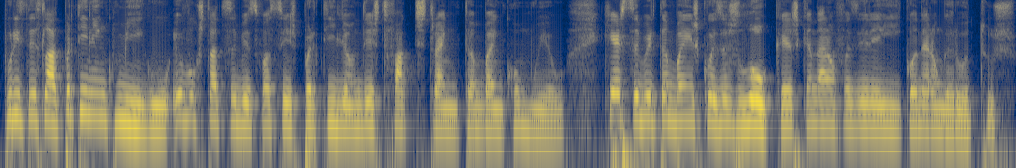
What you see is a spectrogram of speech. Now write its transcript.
Por isso, desse lado, partilhem comigo. Eu vou gostar de saber se vocês partilham deste facto estranho também, como eu. Quero saber também as coisas loucas que andaram a fazer aí quando eram garotos.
